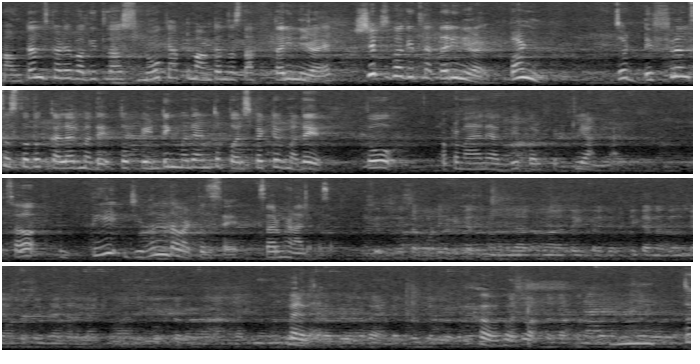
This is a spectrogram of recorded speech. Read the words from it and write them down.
माउंटन्सकडे बघितलं स्नो कॅप्ड माउंटन्स असतात तरी निळं आहे. शिप्स बघितल्या तरी निळं आहे. पण जो डिफरन्स असतो तो कलरमध्ये तो पेंटिंगमध्ये आणि तो पर्स्पेक्टिव्हमध्ये तो आपल्या मायाने अगदी परफेक्टली आणला आहे. असं अगदी जिवंत वाटतं जसे सर म्हणाले तसं. सपोर्टिंग इतर गोष्टी किंवा बरोबर. हो हो. तो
